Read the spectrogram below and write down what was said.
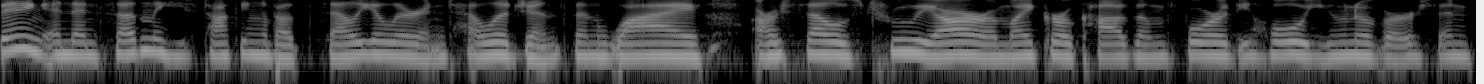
thing and then suddenly he's talking about cellular intelligence and why our cells truly are a microcosm for the whole universe. And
